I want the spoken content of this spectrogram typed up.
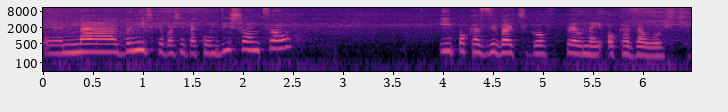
e, na doniczkę właśnie taką wiszącą i pokazywać go w pełnej okazałości.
